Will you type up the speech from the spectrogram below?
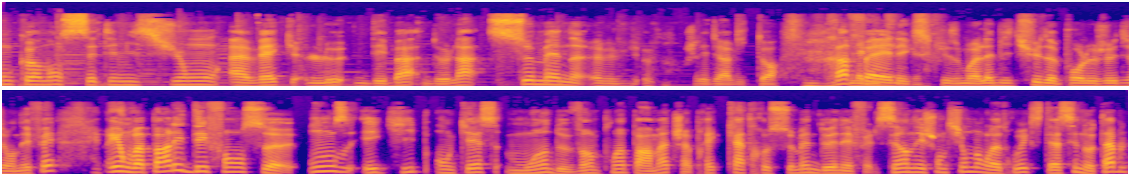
On commence cette émission avec le débat de la semaine. Euh, J'allais dire Victor. Raphaël, excuse-moi, l'habitude pour le jeudi en effet. Et on va parler défense. 11 équipes encaissent moins de 20 points par match après 4 semaines de NFL. C'est un échantillon, mais on a trouvé que c'était assez notable.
